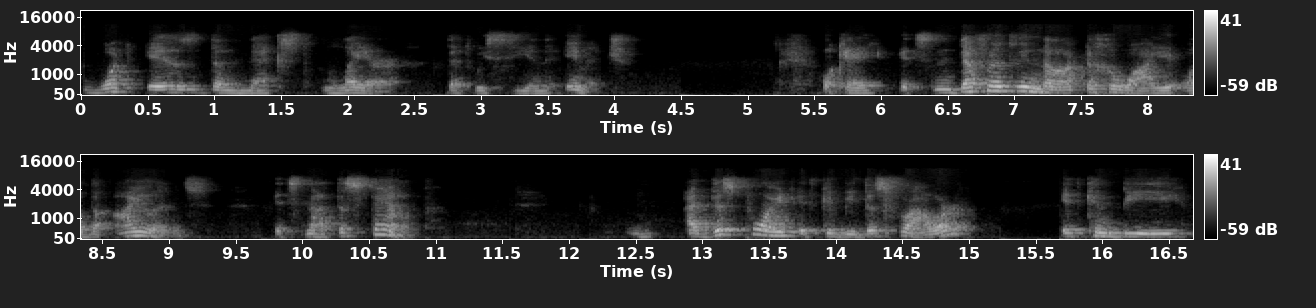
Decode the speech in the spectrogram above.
what is the next layer that we see in the image. Okay, it's definitely not the Hawaii or the islands. It's not the stamp. At this point, it could be this flower. It can be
